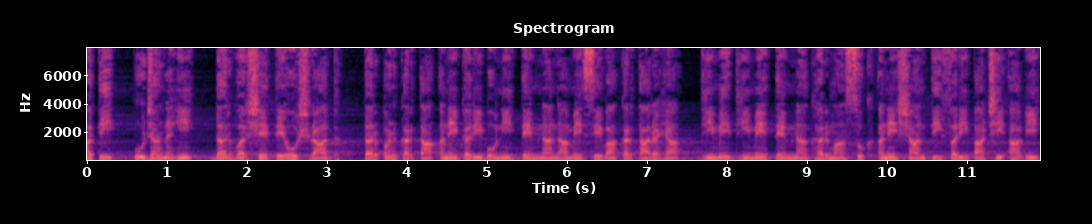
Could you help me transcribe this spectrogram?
હતી. પૂજા નહીં, દર વર્ષે તેઓ શ્રાદ્ધ, તર્પણ કરતા અને ગરીબોની તેમના નામે સેવા કરતા રહ્યા. ધીમે ધીમે તેમના ઘરમાં સુખ અને શાંતિ ફરી પાછી આવી.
